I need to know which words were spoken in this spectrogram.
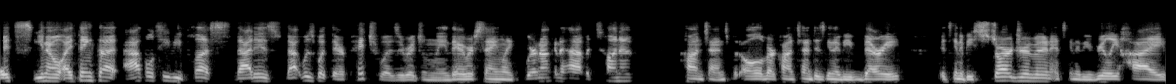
it's you know I think that Apple TV Plus that is that was what their pitch was originally. They were saying like we're not going to have a ton of content, but all of our content is going to be very it's going to be star driven. It's going to be really high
